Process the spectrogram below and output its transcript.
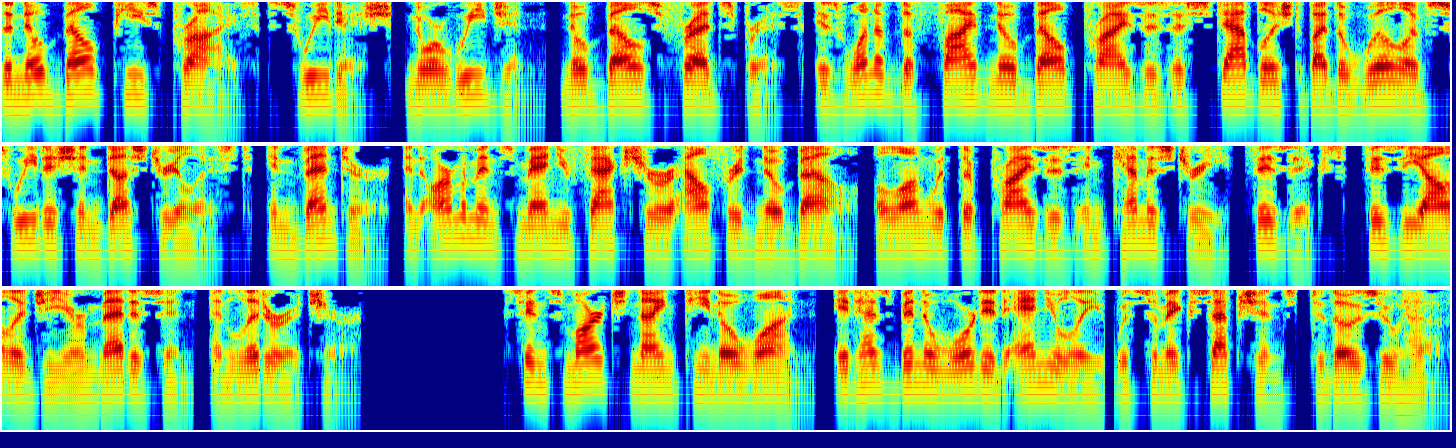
The Nobel Peace Prize Swedish, Norwegian, Nobels Fredspris is one of the five Nobel Prizes established by the will of Swedish industrialist, inventor, and armaments manufacturer Alfred Nobel, along with the prizes in chemistry, physics, physiology or medicine, and literature. Since March 1901, it has been awarded annually with some exceptions to those who have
